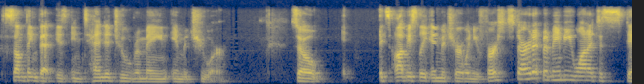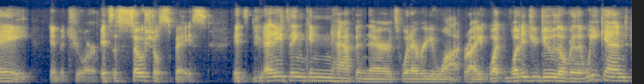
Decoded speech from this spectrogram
something that is intended to remain immature. So it's obviously immature when you first start it, but maybe you want it to stay immature. It's a social space. It's anything can happen there. It's whatever you want, right? What what did you do over the weekend?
